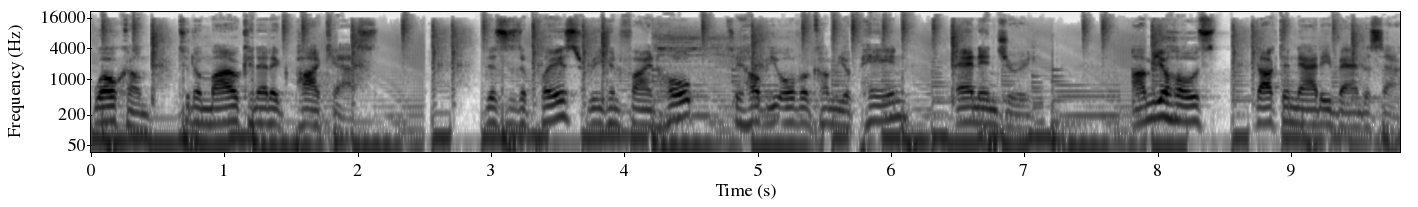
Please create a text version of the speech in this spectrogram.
Welcome to the Myokinetix Podcast. This is a place where you can find hope to help you overcome your pain and injury. I'm your host, Dr. Natty Vandersack.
